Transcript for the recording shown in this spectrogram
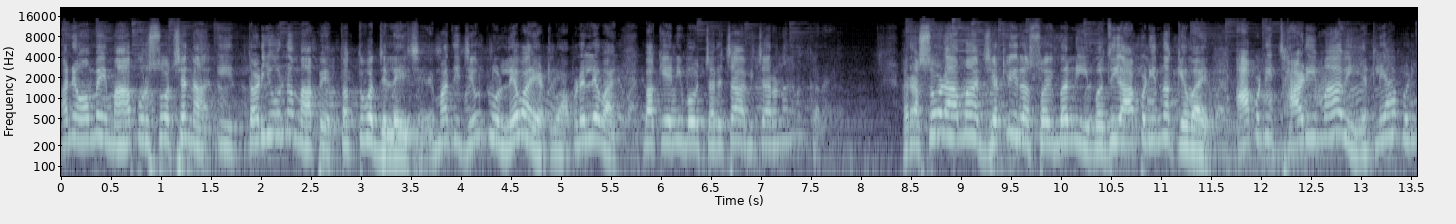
અને ઓમે મહાપુરુષો છે ને એ તળિયું ન માપે, તત્વ જ લે છે. એમાંથી જેટલું લેવાય એટલું આપણે લેવાય. બાકી એની બહુ ચર્ચા વિચારણા ન કરાય. રસોડામાં જેટલી રસોઈ બની બધી આપણી ન કહેવાય. આપણી થાળીમાં આવી એટલી આપણી.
